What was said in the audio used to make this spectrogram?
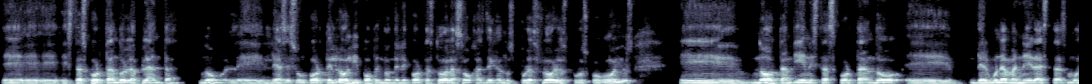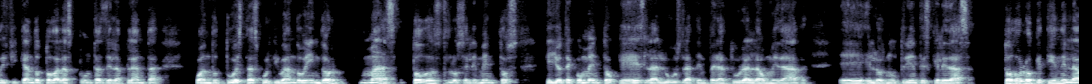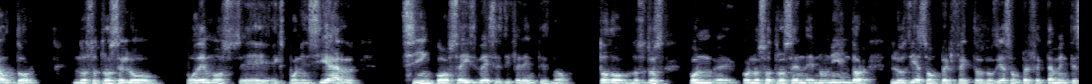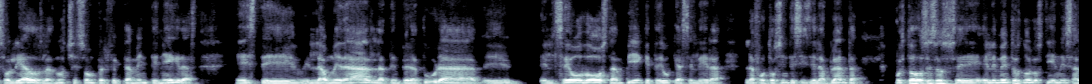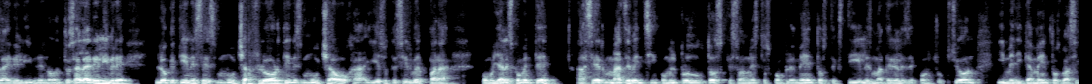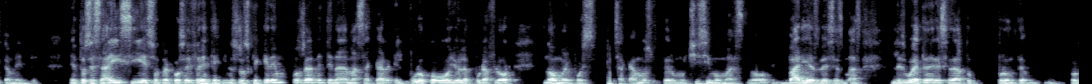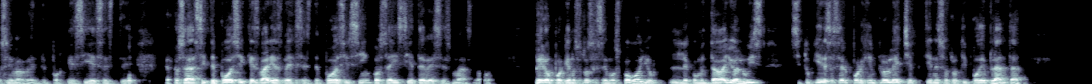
eh, estás cortando la planta, ¿no? Le, le, haces un corte lollipop en donde le cortas todas las hojas, dejas las puras flores, los puros cogollos, eh, ¿no? También estás cortando, eh, de alguna manera estás modificando todas las puntas de la planta cuando tú estás cultivando indoor, más todos los elementos que yo te comento, que es la luz, la temperatura, la humedad, eh, los nutrientes que le das, todo lo que tiene el outdoor, nosotros se lo podemos exponenciar cinco o seis veces diferentes, ¿no? Todo. Nosotros, con, eh, con nosotros en, en, un indoor, los días son perfectos, los días son perfectamente soleados, las noches son perfectamente negras, este, la humedad, la temperatura, eh, el CO2 también, que te digo que acelera la fotosíntesis de la planta pues todos esos eh, elementos no los tienes al aire libre, ¿no? Entonces al aire libre lo que tienes es mucha flor, tienes mucha hoja y eso te sirve para, como ya les comenté, hacer más de 25 mil productos que son estos complementos, textiles, materiales de construcción y medicamentos básicamente. Entonces ahí sí es otra cosa diferente. Y nosotros que queremos realmente nada más sacar el puro cogollo, la pura flor, no, hombre, pues sacamos, pero muchísimo más, ¿no? Varias veces más. Les voy a tener ese dato pronto, próximamente, porque sí es este, o sea, sí te puedo decir que es varias veces, te puedo decir cinco, seis, siete veces más, ¿no? Pero porque nosotros hacemos cogollo. Le comentaba yo a Luis, si tú quieres hacer, por ejemplo, leche, tienes otro tipo de planta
